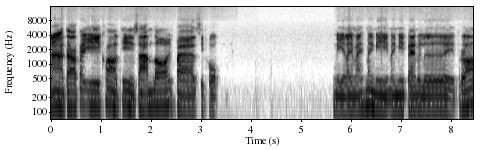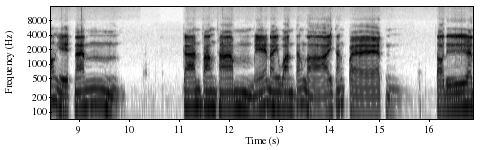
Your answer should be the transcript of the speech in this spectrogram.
อ่า ต่อไปอีกข้อที่สามร้อยแปดสิบหกมีอะไรไหม ไม่มีไม่มีแปลไปเลย เพราะเหตุนั้น การฟังธรรม แม้ในวันทั้งหลายทั้งแปดต่อเดือน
